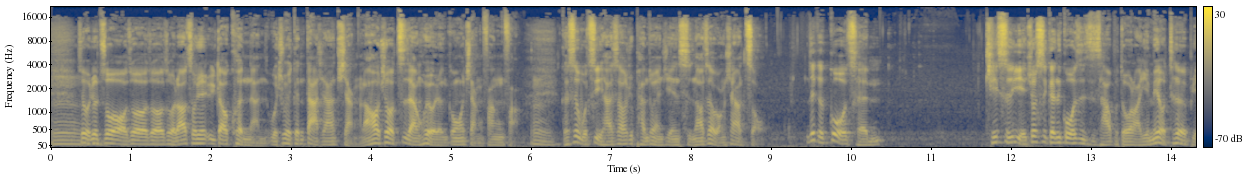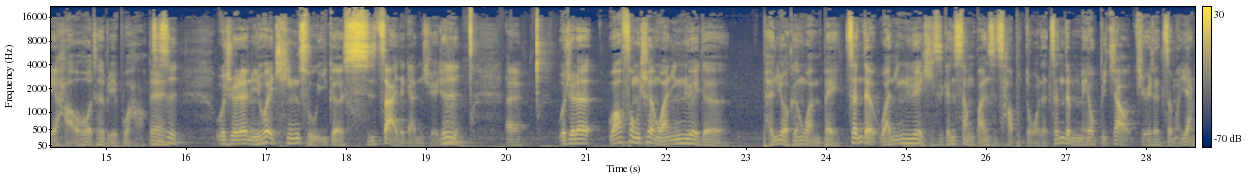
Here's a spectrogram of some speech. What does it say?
嗯所以我就做做做做，然后中间遇到困难，我就会跟大家讲，然后就自然会有人跟我讲方法。嗯，可是我自己还是要去判断一件事，然后再往下走。那个过程其实也就是跟过日子差不多啦，也没有特别好或特别不好，对只是我觉得你会清楚一个实在的感觉，就是、呃，我觉得我要奉劝玩音乐的朋友跟晚辈，真的玩音乐其实跟上班是差不多的，真的没有比较觉得怎么样，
